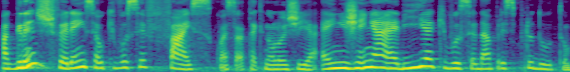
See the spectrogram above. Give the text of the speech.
A grande diferença é o que você faz com essa tecnologia, é a engenharia que você dá para esse produto.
